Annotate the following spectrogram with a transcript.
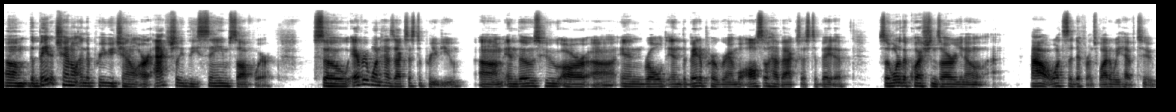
Um, the beta channel and the preview channel are actually the same software. So everyone has access to preview, um, and those who are uh, enrolled in the beta program will also have access to beta. So one of the questions are, you know, how? What's the difference? Why do we have two?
